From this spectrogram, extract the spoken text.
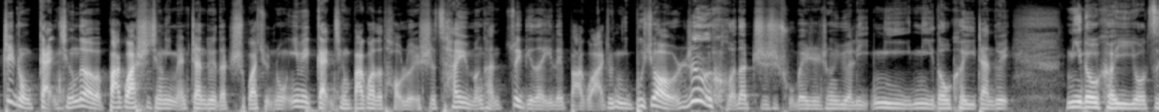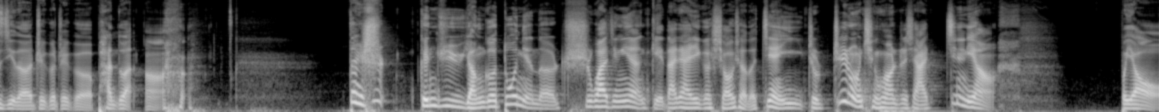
这种感情的八卦事情里面站队的吃瓜群众，因为感情八卦的讨论是参与门槛最低的一类八卦，就你不需要有任何的知识储备、人生阅历，你你都可以站队，你都可以有自己的这个这个判断啊。但是根据杨哥多年的吃瓜经验，给大家一个小小的建议，就这种情况之下，尽量不要。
